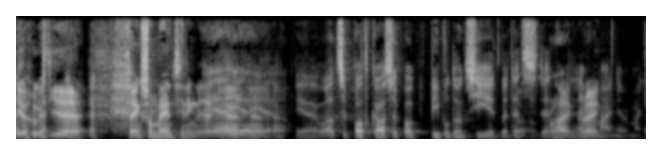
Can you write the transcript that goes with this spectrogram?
yeah, yeah. Yeah. Thanks for mentioning that. yeah, yeah, yeah, yeah. Well, it's a podcast about people don't see it, but that's that, Right, never right. mind, never mind.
